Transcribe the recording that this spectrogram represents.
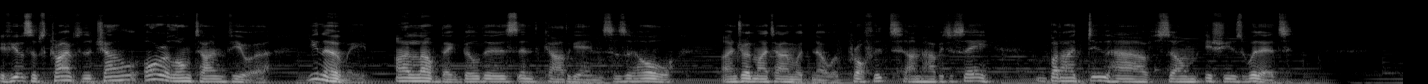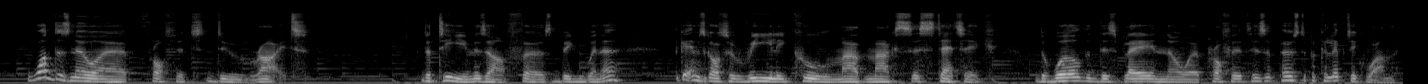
If you're subscribed to the channel or a long-time viewer, you know me. I love deck builders and card games as a whole. I enjoyed my time with Nowhere Prophet, I'm happy to say, but I do have some issues with it. What does Nowhere Prophet do right? The team is our first big winner. The game's got a really cool Mad Max aesthetic. The world at display in Nowhere Prophet is a post-apocalyptic one.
